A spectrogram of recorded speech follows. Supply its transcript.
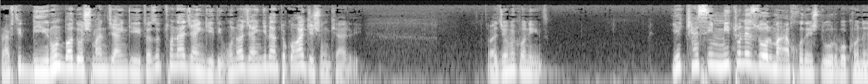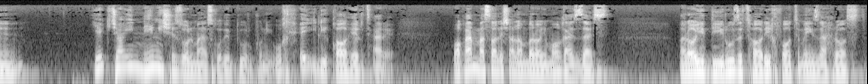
رفتی بیرون با دشمن جنگی. تازه تو نجنگیدی اونا جنگیدن تو کمکشون کردی. توجه می‌کنید؟ یک کسی می‌تونه ظلم از خودش دور بکنه؟ یک جایی نمیشه ظلم از خودت دور کنی. او خیلی قاهر تره واقعا مثالش الان برای ما غزه است. برای دیروز تاریخ فاطمه زهراست.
